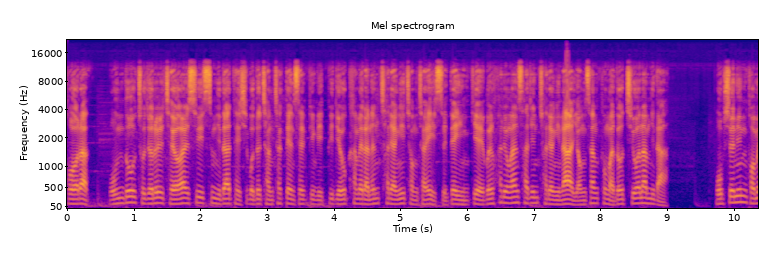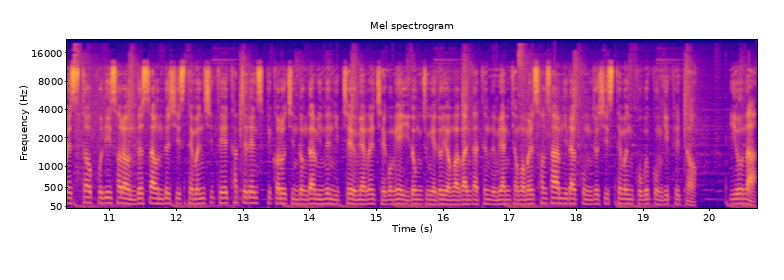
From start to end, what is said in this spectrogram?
도어락, 온도 조절을 제어할 수 있습니다. 대시보드 장착된 셀피 및 비디오 카메라는 차량이 정차해 있을 때 인기 앱을 활용한 사진 촬영이나 영상 통화도 지원합니다. 옵션인 버메스터 4D 서라운드 사운드 시스템은 시트에 탑재된 스피커로 진동감 있는 입체 음향을 제공해 이동 중에도 영화관 같은 음향 경험을 선사합니다. 공조 시스템은 고급 공기 필터, 이온화,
